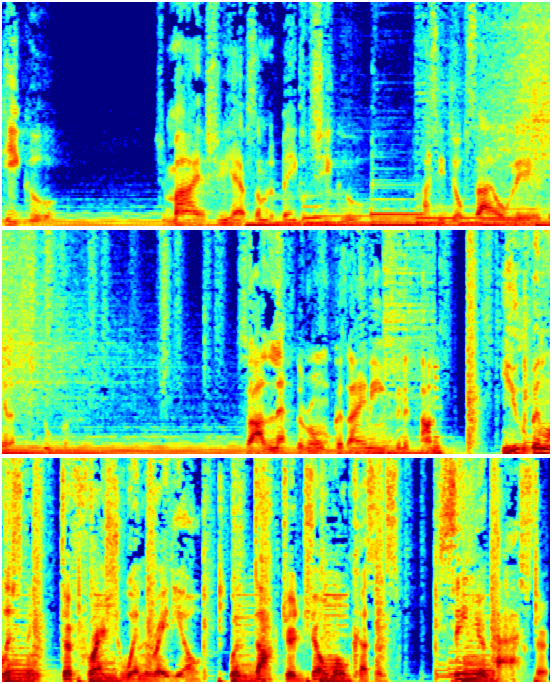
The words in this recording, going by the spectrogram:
He good. Jemiah, she have some of the bagels. She good. I see Josiah over there in a stupor. So I left the room because I ain't even finished. I'm... You've been listening to Fresh Wind Radio with Dr. Jomo Cousins, Senior Pastor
